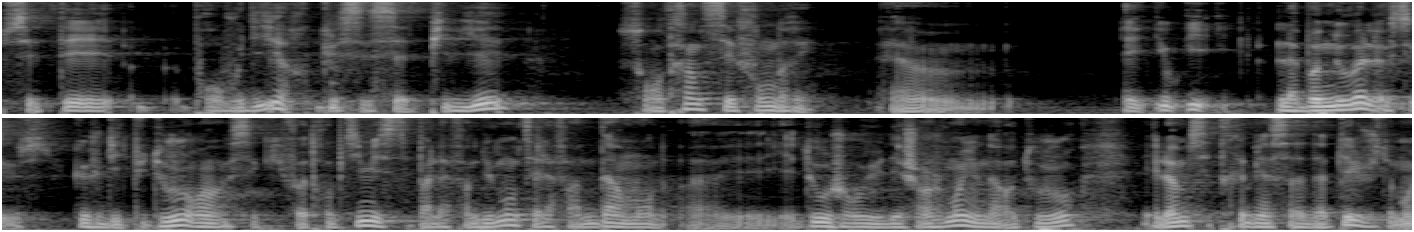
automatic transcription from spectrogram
c'était pour vous dire que ces sept piliers sont en train de s'effondrer. Et, la bonne nouvelle, c'est ce que je dis depuis toujours, hein, c'est qu'il faut être optimiste. C'est pas la fin du monde, c'est la fin d'un monde. il y a toujours eu des changements, il y en aura toujours. Et l'homme sait très bien s'adapter. Justement,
